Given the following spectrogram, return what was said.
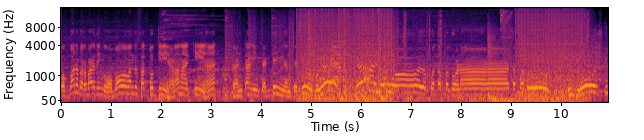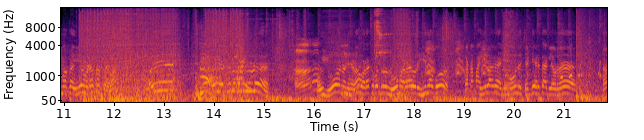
ಒಬ್ಬನ ಬರಬಾರ್ದು ಹಿಂಗ ಒಬ್ಬವ ಬಂದು ಸತ್ತು ಹೋಗ್ತೀನಿ ಹೆಣನ ಹಾಕಿನಿ ಹಾ? ಗಂಟ ನೀನ್ ಚಡ್ಡಿ ನನ್ನ ಚಡ್ಡಿ ಹೊಡ್ಕೊ. ಯಪ್ಪ ತಪ್ಪತು ಅಣ ಅಣ ತಪ್ಪತು ಅಯ್ಯೋ ಇಷ್ಟು ಮಕ್ಕ ಏನ್ ಏ, ಅಯ್ಯ, ನನ್ನ ಹೆಣ ಹೊರಕ್ಕೆ ಬಂದ್ರು ಲೋ ಮಾರ ಇವ್ರು ಹೀಲಾಗೋ. ಕಟಪ್ಪ ಹೀಲಾಗ ನಿಮ್ಮ ಅವನ ಚಡ್ಡಿ ಹರಿತಾ ಇರ್ಲಿ ಅವ್ರ ಹಾ?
